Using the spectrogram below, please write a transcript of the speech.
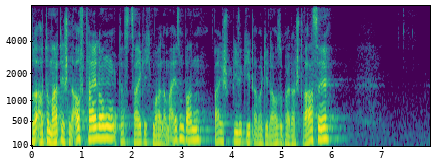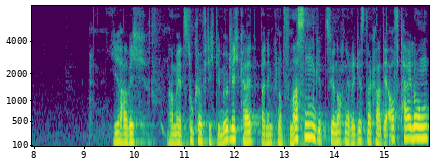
Zur automatischen Aufteilung, das zeige ich mal am Eisenbahnbeispiel, geht aber genauso bei der Straße. Hier habe ich, haben wir jetzt zukünftig die Möglichkeit, bei dem Knopf Massen gibt es hier noch eine Registerkarte Aufteilung.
